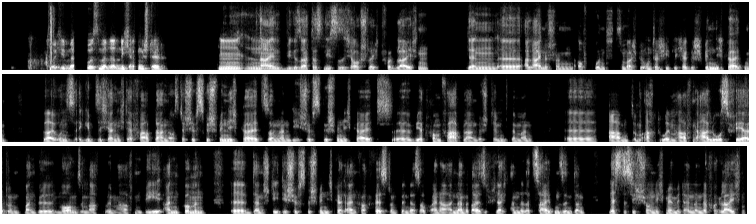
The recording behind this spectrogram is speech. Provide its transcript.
solche Messgrößen werden dann nicht angestellt? Hm, nein, wie gesagt, das ließe sich auch schlecht vergleichen, denn äh, alleine schon aufgrund zum Beispiel unterschiedlicher Geschwindigkeiten bei uns ergibt sich ja nicht der Fahrplan aus der Schiffsgeschwindigkeit, sondern die Schiffsgeschwindigkeit äh, wird vom Fahrplan bestimmt. Wenn man äh, abends um 8 Uhr im Hafen A losfährt und man will morgens um 8 Uhr im Hafen B ankommen, äh, dann steht die Schiffsgeschwindigkeit einfach fest. Und wenn das auf einer anderen Reise vielleicht andere Zeiten sind, dann lässt es sich schon nicht mehr miteinander vergleichen.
